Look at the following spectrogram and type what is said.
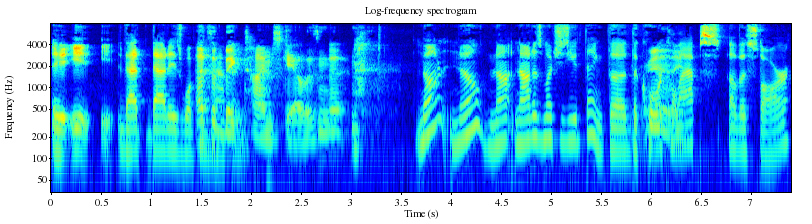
it, it, it- that that is what That's a big happen. time scale, isn't it? Not no, not not as much as you'd think. The the core Really? collapse of a star,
